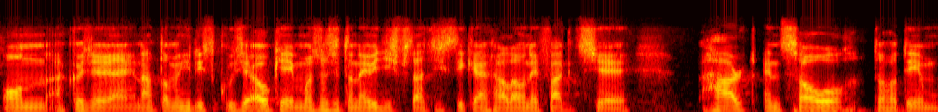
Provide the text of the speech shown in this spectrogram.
on akože na tom ihrisku, že OK, možno, že to nevidíš v statistikách, ale on je fakt, že heart and soul toho týmu.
